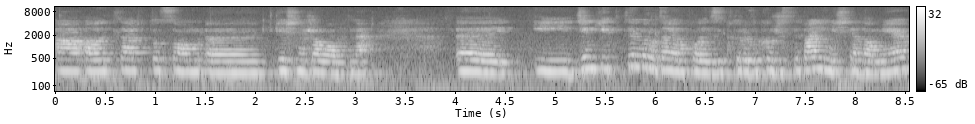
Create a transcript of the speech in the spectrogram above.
a ağıtlar to są e, pieśnie żałobne. E, I dzięki tym rodzajom poezji, które wykorzystywali nieświadomie,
